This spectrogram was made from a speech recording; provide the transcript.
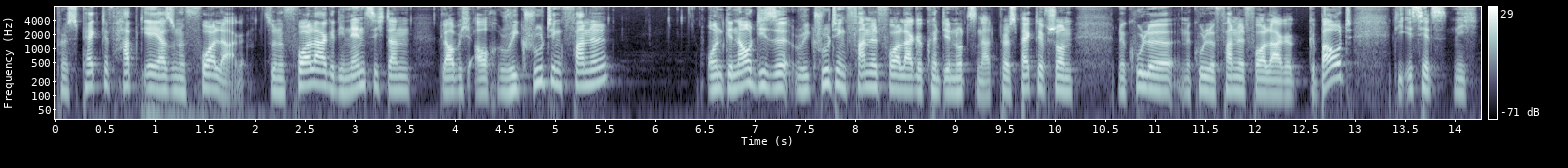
Perspective habt ihr ja so eine Vorlage. So eine Vorlage, die nennt sich dann, glaube ich, auch Recruiting Funnel. Und genau diese Recruiting Funnel Vorlage könnt ihr nutzen. Hat Perspective schon eine coole, eine coole Funnel Vorlage gebaut. Die ist jetzt nicht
